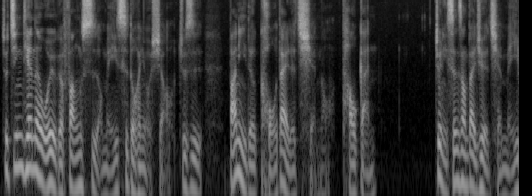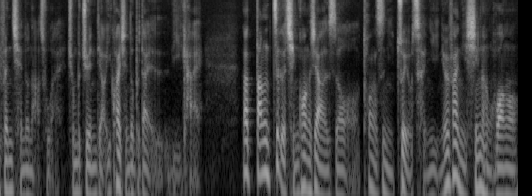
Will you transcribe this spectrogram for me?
就今天呢，我有个方式哦，每一次都很有效，就是把你的口袋的钱哦掏干，就你身上带去的钱，每一分钱都拿出来，全部捐掉，一块钱都不带离开。那当这个情况下的时候，通常是你最有诚意。你会发现你心很慌哦。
